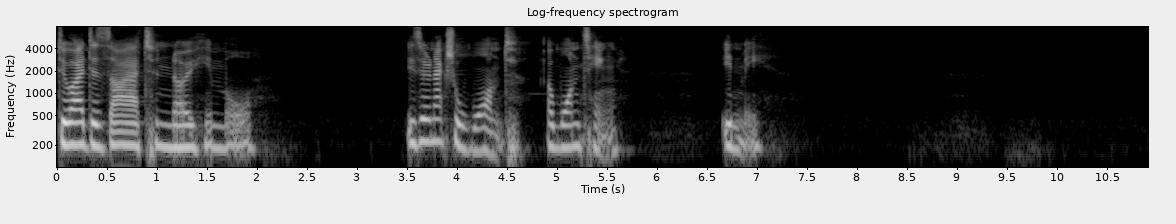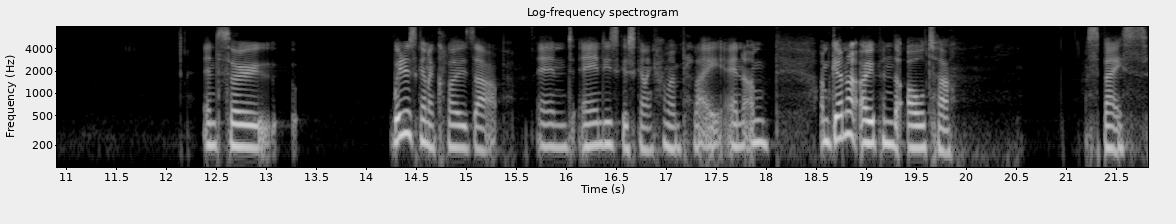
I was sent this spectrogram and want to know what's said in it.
Do I desire to know him more? Is there an actual want, a wanting in me? And so we're just going to close up, and Andy's just going to come and play. And I'm, I'm going to open the altar space.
